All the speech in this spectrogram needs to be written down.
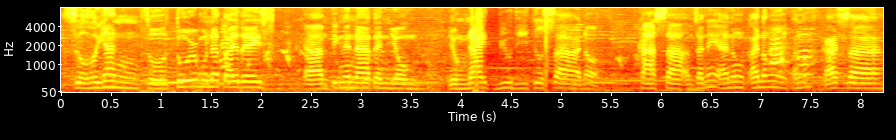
So yan, so tour muna tayo guys. Um, tingnan natin yung yung night view dito sa ano, Casa, ano eh? Anong anong ano? Casa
